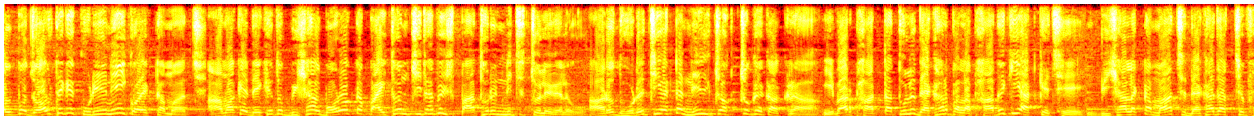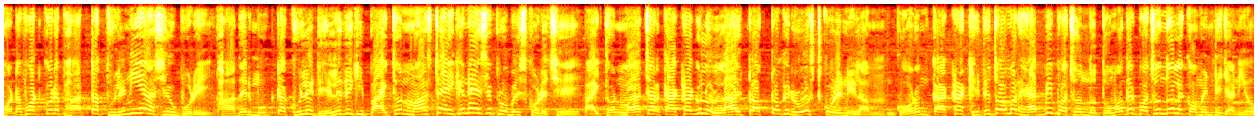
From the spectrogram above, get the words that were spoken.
অল্প জল থেকে কুড়িয়ে নেই কয়েকটা মাছ। আমাকে দেখে তো বিশাল বড় একটা পাইথন চিতাপিস পাথরের নিচে চলে গেল। আরও ধরেছি একটা নীল চকচকে কাঁকড়া। এবার ফাঁদটা তুলে দেখার পালা ফাঁদে কি আটকেছে। বিশাল একটা মাছ দেখা যাচ্ছে, ফটাফট করে ফাঁদটা তুলে নিয়ে আসি উপরে। ফাঁদের মুখটা খুলে ঢেলে দেখি পাইথন মাছটা এখানে এসে প্রবেশ করেছে। পাইথন মাছ আর কাঁকড়াগুলো লাল টকটকে রোস্ট করে নিলাম। গরম কাঁকড়া খেতে তো আমার হ্যাপি পছন্দ। তোমাদের পছন্দ হলে কমেন্টে জানিও।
